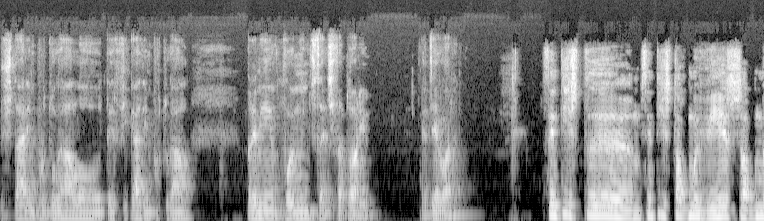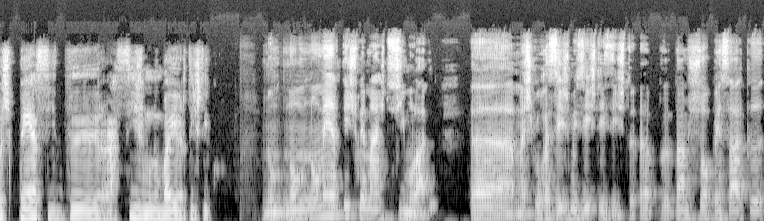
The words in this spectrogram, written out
estar em Portugal ou ter ficado em Portugal, para mim foi muito satisfatório até agora. Sentiste, sentiste alguma vez alguma espécie de racismo no meio artístico? No, no, no meio artístico é mais dissimulado. Uh, mas que o racismo existe, existe. Uh, vamos só pensar que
